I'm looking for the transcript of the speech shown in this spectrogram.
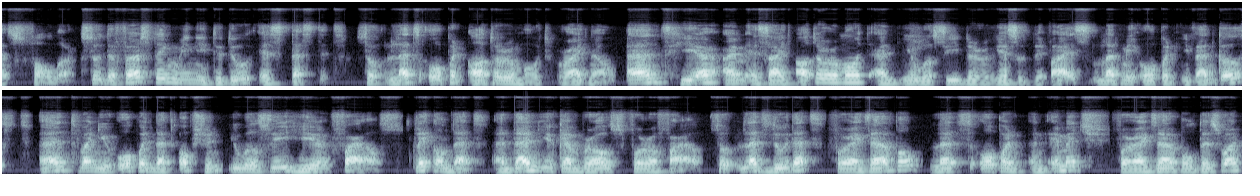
as folder. So the first thing we need to do is tested. So let's open Auto Remote right now. And here I'm inside Auto Remote and you will see the registered device. Let me open Event Ghost. And when you open that option, you will see here files. Click on that and then you can browse for a file. So let's do that. For example, let's open an image. For example, this one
